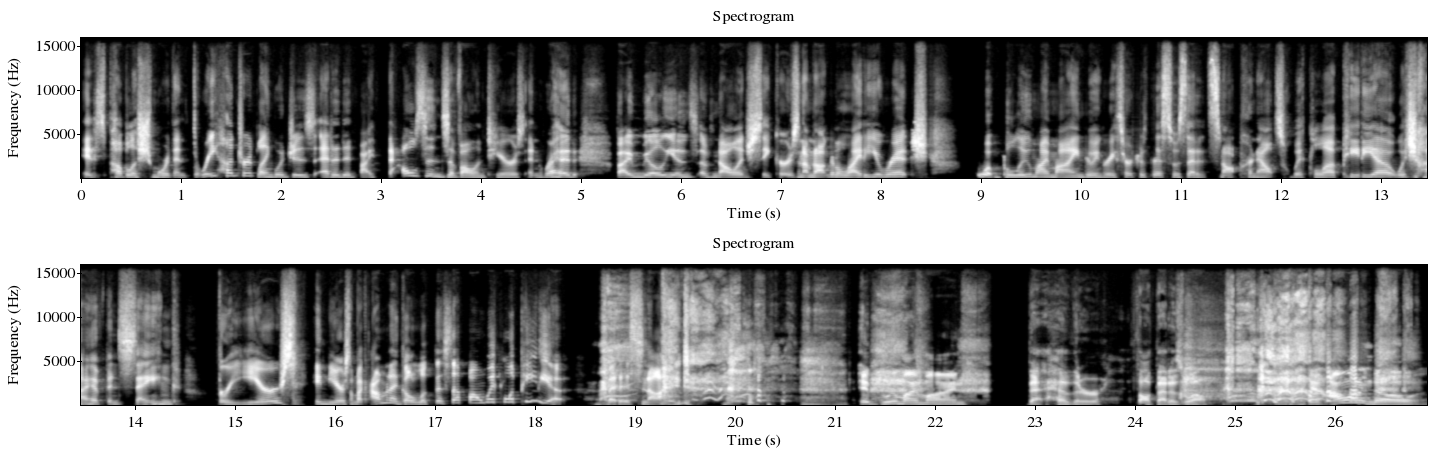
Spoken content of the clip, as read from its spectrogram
It's published more than 300 languages, edited by thousands of volunteers, and read by millions of knowledge seekers. And I'm not going to lie to you, Rich what blew my mind doing research with this was that it's not pronounced Wikipedia, which I have been saying for years and years. I'm like, I'm going to go look this up on Wikipedia, but it's not. it blew my mind that Heather thought that as well. and I want to know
